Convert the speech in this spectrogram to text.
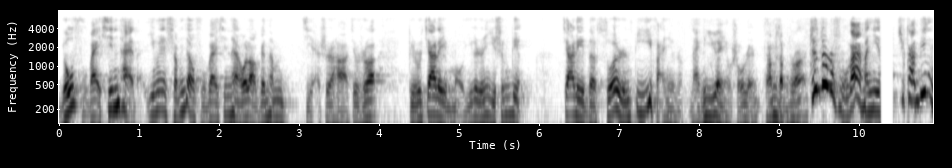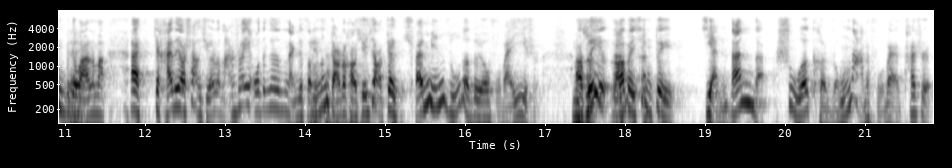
有腐败心态的。因为什么叫腐败心态？我老跟他们解释哈，就是说，比如家里某一个人一生病，家里的所有人第一反应是哪个医院有熟人，咱们怎么说？这都是腐败嘛？你去看病不就完了吗？哎，这孩子要上学了，马上说，哎，我这个哪个怎么能找着好学校？这全民族的都有腐败意识啊，所以老百姓对简单的数额可容纳的腐败，它是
